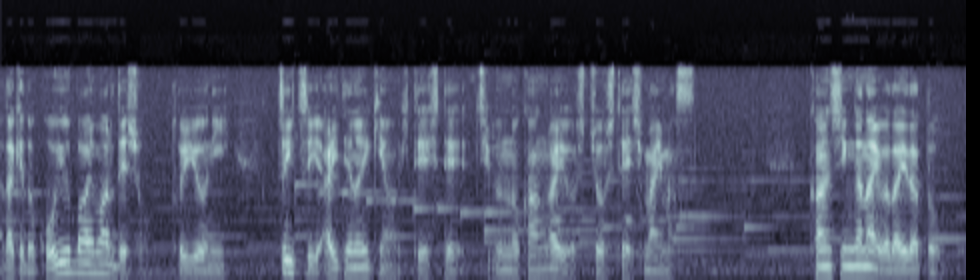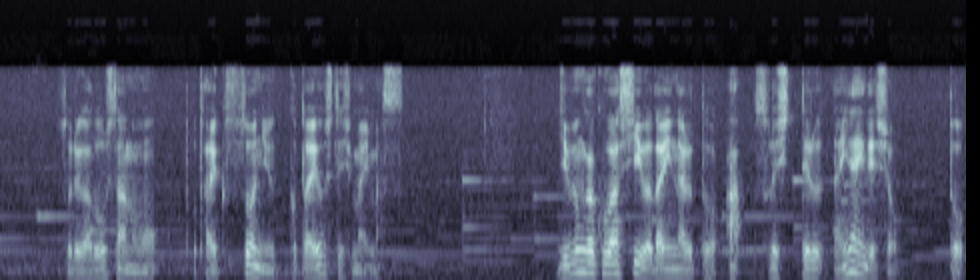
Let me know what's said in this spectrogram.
う。だけどこういう場合もあるでしょう。というように、ついつい相手の意見を否定して自分の考えを主張してしまいます。関心がない話題だと、それがどうしたの？と退屈そうに答えをしてしまいます。自分が詳しい話題になると、あ、それ知ってる、何々でしょうと、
